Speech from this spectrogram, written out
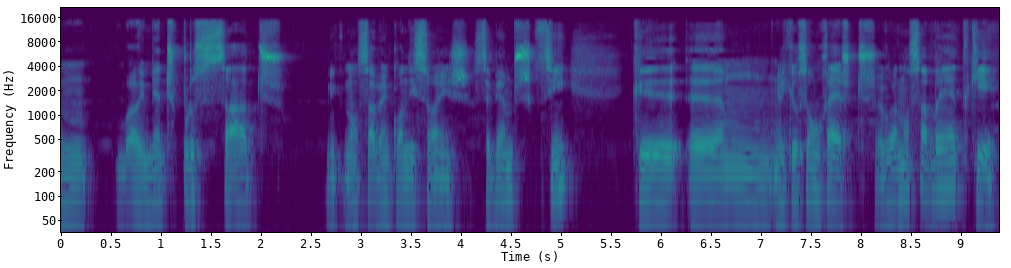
um, alimentos processados e que não sabem condições. Sabemos que sim, que um, aquilo são restos, agora não sabem é de quê.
